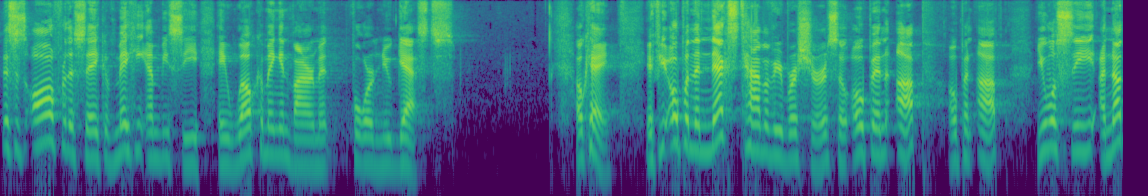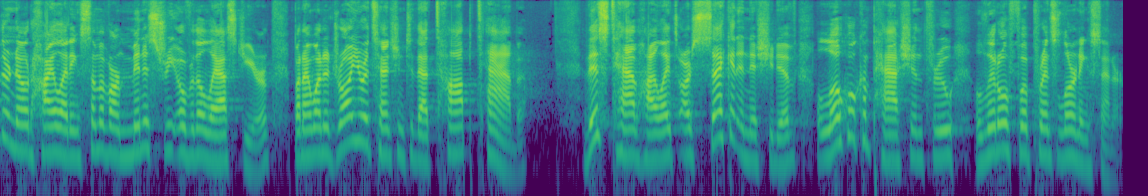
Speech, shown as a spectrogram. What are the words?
This is all for the sake of making MBC a welcoming environment for new guests. Okay, if you open the next tab of your brochure, so open up, open up, you will see another note highlighting some of our ministry over the last year, but I want to draw your attention to that top tab. This tab highlights our second initiative, Local Compassion through Little Footprints Learning Center.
